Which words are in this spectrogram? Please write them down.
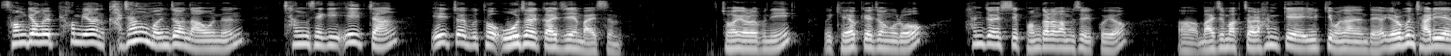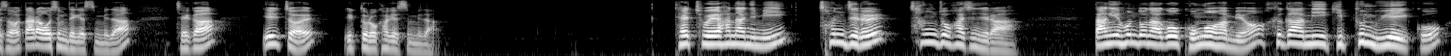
성경을 펴면 가장 먼저 나오는 창세기 1장 1절부터 5절까지의 말씀. 저와 여러분이 우리 개혁개정으로 한 절씩 번갈아 가면서 읽고요. 어, 마지막 절 함께 읽기 원하는데요. 여러분 자리에서 따라오시면 되겠습니다. 제가 1절 읽도록 하겠습니다. 태초에 하나님이 천지를 창조하시니라. 땅이 혼돈하고 공허하며 흑암이 깊음 위에 있고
